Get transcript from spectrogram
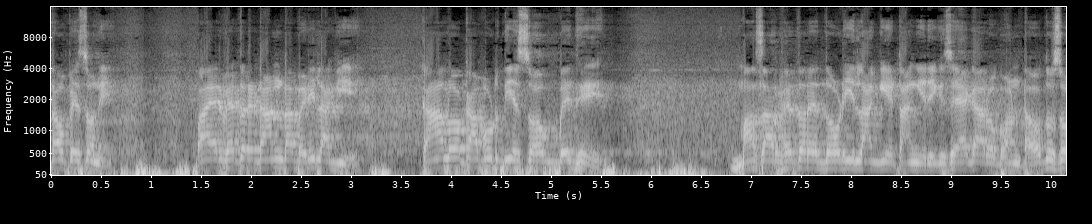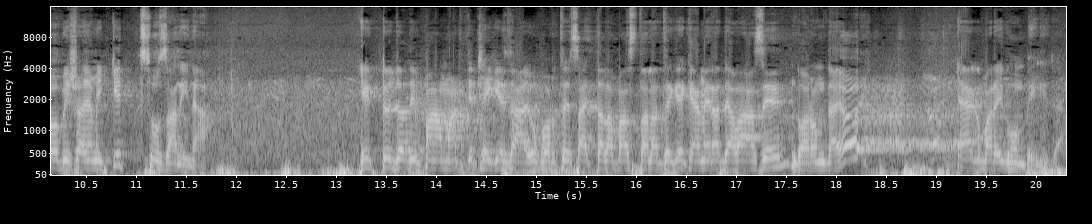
তাও পেছনে। পায়ের ভেতরে ডান্ডা বেড়ি লাগিয়ে, কালো কাপড় দিয়ে চোখ বেঁধে, মাজার ভেতরে দড়ি লাগিয়ে টাঙিয়ে রেখেছে এগারো ঘণ্টা। অথচ বিষয়ে আমি কিচ্ছু জানি না। একটু যদি পা মারতে ঠেকে যায়, উপর থেকে চারতলা, পাঁচতলা থেকে ক্যামেরা দেওয়া আছে, গরম দেয়, ওই একবারে ঘুম ভেঙে যায়।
